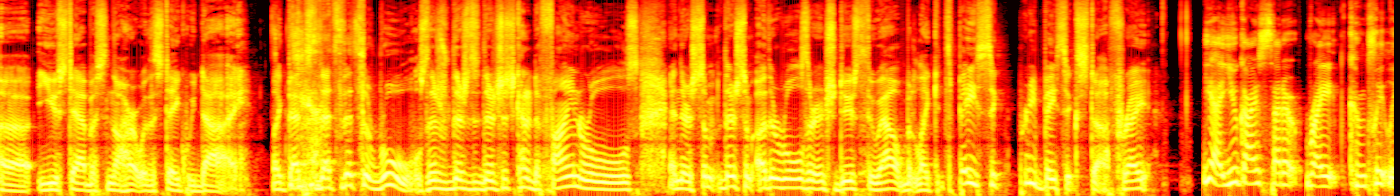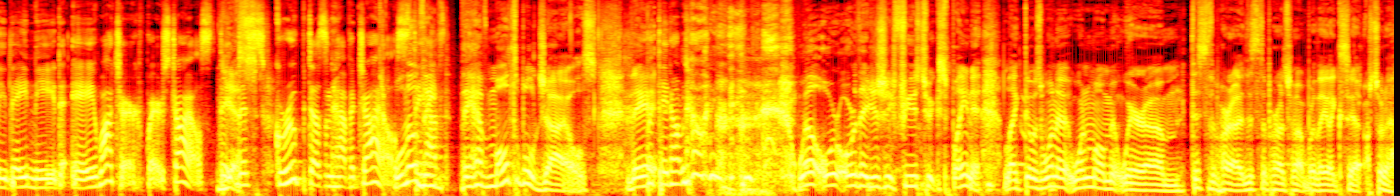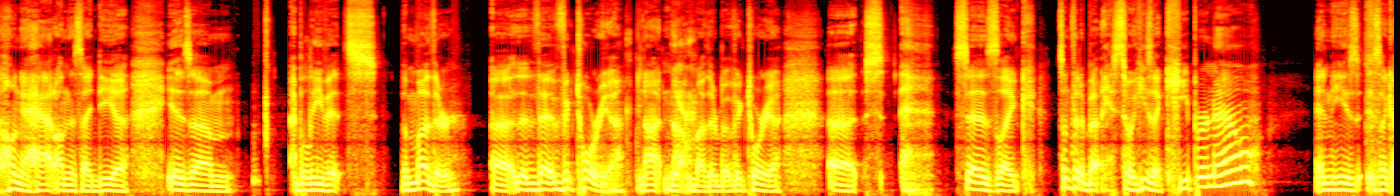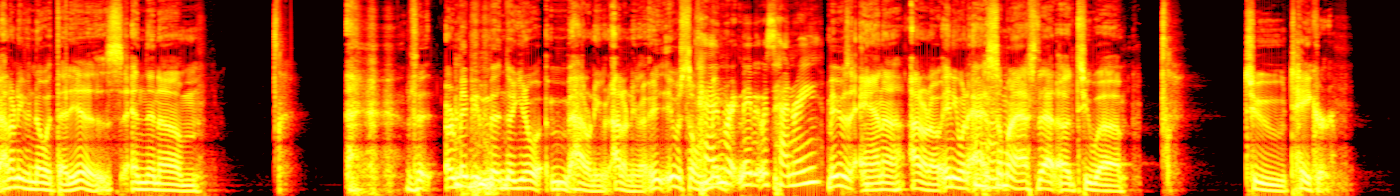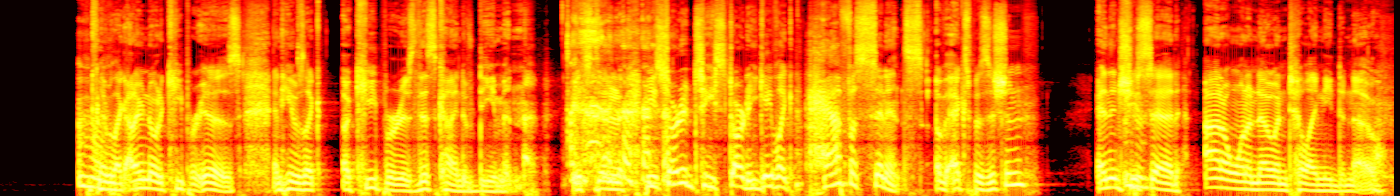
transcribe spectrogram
Uh, you stab us in the heart with a stake, we die. Like that's yeah. that's that's the rules. There's there's there's just kind of defined rules, and there's some there's some other rules that are introduced throughout, but like it's basic, pretty basic stuff, right? Yeah, you guys said it right completely. They need a watcher. Where's Giles? They, yes. This group doesn't have a Giles. Well, no, they, they have, they have multiple Giles. They, but they don't know anything. well, or or they just refuse to explain it. Like there was one uh, one moment where um this is the part this is the part where they like sort of hung a hat on this idea is um I believe it's the mother uh, the, the, Victoria, not not yeah. mother, but Victoria, uh, s- says like something about so he's a keeper now, and he's is like I don't even know what that is, and then um. The, or maybe no, you know, I don't even, I don't even. It, it was someone. Henry, maybe, maybe, it was Henry. Maybe it was Anna. I don't know. Anyone, mm-hmm. asked, someone asked that uh, to uh, to Taker. Mm-hmm. They were like, I don't even know what a keeper is, and he was like, a keeper is this kind of demon. It's he started. To, he started. He gave like half a sentence of exposition, and then she mm-hmm. said, "I don't want to know until I need to know."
